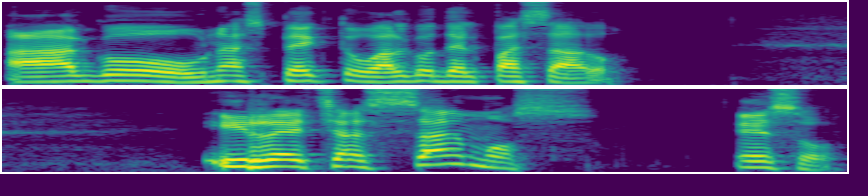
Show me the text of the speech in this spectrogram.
algo, un aspecto o algo del pasado, y rechazamos eso,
